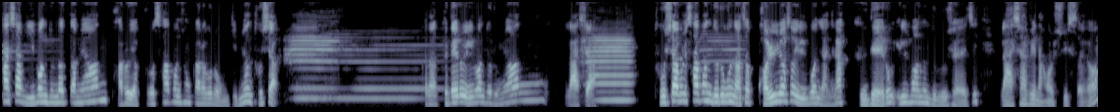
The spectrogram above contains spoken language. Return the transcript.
파샵 2번 눌렀다면 바로 옆으로 4번 손가락으로 옮기면 도샵 그 다음 그대로 1번 누르면 라샵. 도샵을 4번 누르고 나서 벌려서 1번이 아니라 그대로 1번을 누르셔야지 라샵이 나올 수 있어요.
